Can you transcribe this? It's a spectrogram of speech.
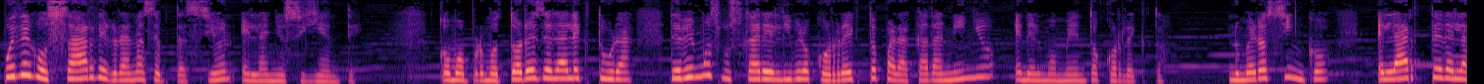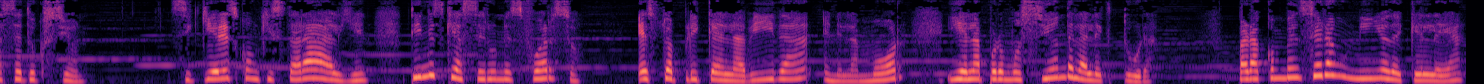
puede gozar de gran aceptación el año siguiente. Como promotores de la lectura, debemos buscar el libro correcto para cada niño en el momento correcto. Número 5. El arte de la seducción. Si quieres conquistar a alguien, tienes que hacer un esfuerzo. Esto aplica en la vida, en el amor y en la promoción de la lectura. Para convencer a un niño de que lea,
